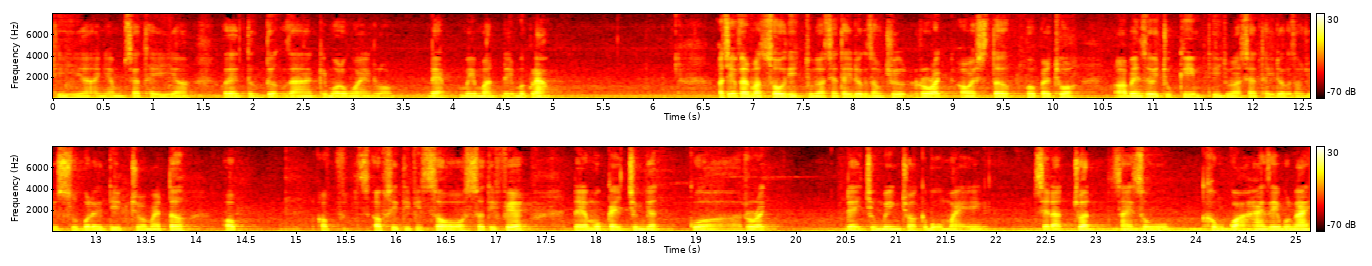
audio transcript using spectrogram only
thì anh em sẽ thấy ờ, có thể tưởng tượng ra cái mẫu đồng ngoài nó đẹp mê mẩn đến mức nào ở trên phần mặt số thì chúng ta sẽ thấy được dòng chữ Rolex Oyster Perpetual. Ở bên dưới trụ kim thì chúng ta sẽ thấy được dòng chữ Superlative Geometer of, of, of Certificial Certificate đây là một cái chứng nhận của Rolex để chứng minh cho cái bộ máy sẽ đạt chuẩn sai số không quá 2 giây một ngày.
